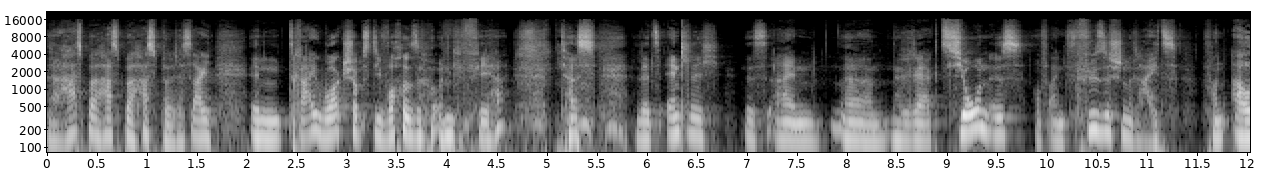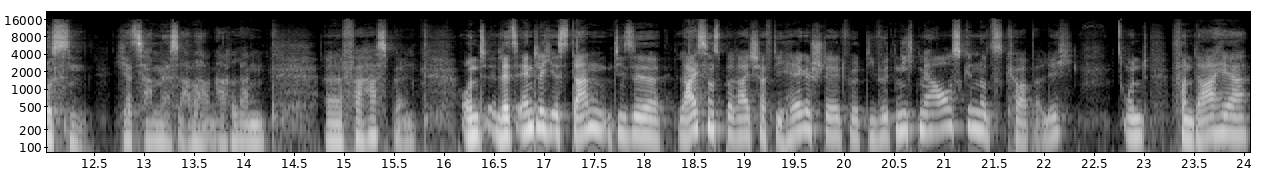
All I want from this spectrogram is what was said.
Haspel, haspel, haspel. Das sage ich in drei Workshops die Woche so ungefähr, dass letztendlich das ein, äh, eine Reaktion ist auf einen physischen Reiz von außen. Jetzt haben wir es aber nach langem äh, Verhaspeln. Und letztendlich ist dann diese Leistungsbereitschaft, die hergestellt wird, die wird nicht mehr ausgenutzt körperlich, und von daher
